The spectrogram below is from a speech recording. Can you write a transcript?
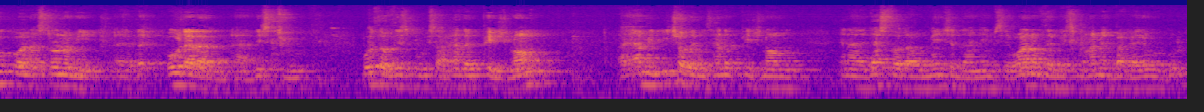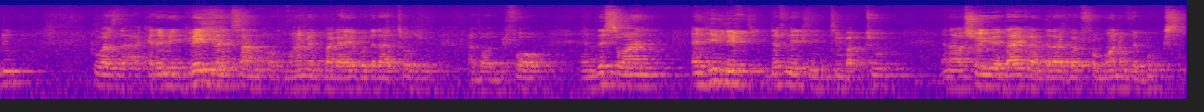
book on astronomy uh, older than uh, these two. Both of these books are 100 page long. I, I, mean, each of them is 100 page long, and I just thought I would mention their names here. One of them is Muhammad Bagayogo Urdu, who was the academic great grandson of Muhammad Bagayogo that I told you about before. And this one, and he lived definitely in Timbuktu, and I'll show you a diagram that I got from one of the books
